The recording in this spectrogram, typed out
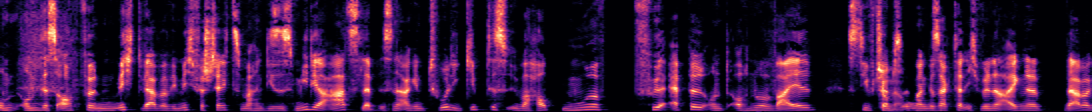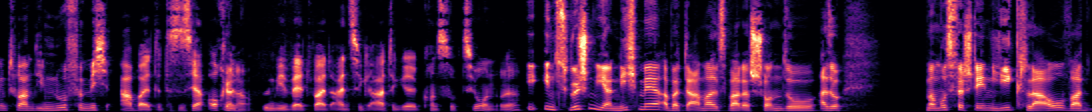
Um, um das auch für einen Nichtwerber wie mich verständlich zu machen, dieses Media Arts Lab ist eine Agentur, die gibt es überhaupt nur für Apple und auch nur weil Steve Jobs genau. irgendwann gesagt hat, ich will eine eigene Werbeagentur haben, die nur für mich arbeitet. Das ist ja auch genau. eine irgendwie weltweit einzigartige Konstruktion, oder? Inzwischen ja nicht mehr, aber damals war das schon so. Also man muss verstehen, Lee Clow war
